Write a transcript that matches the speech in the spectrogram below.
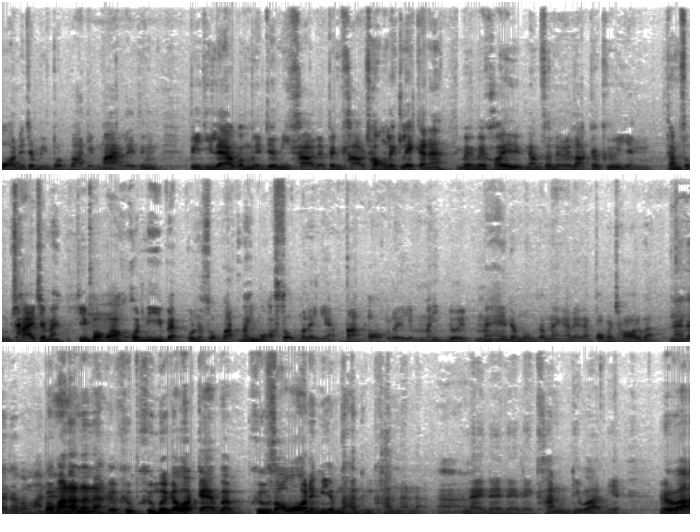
วเนี่ยจะมีบทบาทอย่างมากเลย ซึ่งปีที่แล้วก็เหมือนจะมีข่าวแต่เป็นข่าวช่องเล็กๆกันนะไม่ไม่ค่อยนำเสนอหลักก็คืออย่างท่านสมชายใช่ไหมที่บอกว่าคนนี้แบบคุณสมบัติไม่เหมาะสมอะไรเงี้ยตัดออกเลยไม่โดยไม่ให้ดำรงตำแหน่งอะไรนะปปชหรือเปล่าน่าจะประมาณประมาณนั้นนะนะก็คือคือเหมือนกับว่าแกแบบคือสวเนี่ยมีอำนาจถึงขั้นนั้นอะอ่าในในในในขั้นที่ว่านี้เพราะว่า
